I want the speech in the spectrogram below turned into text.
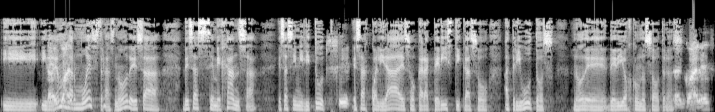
y, debemos dar muestras, ¿no? De esa, de esa semejanza, esa similitud, esas cualidades o características o atributos, ¿no? De, de Dios con nosotros. Tal cual, es,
